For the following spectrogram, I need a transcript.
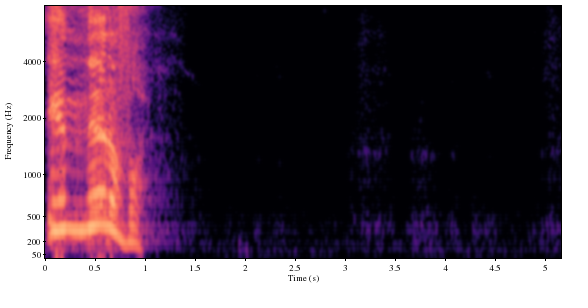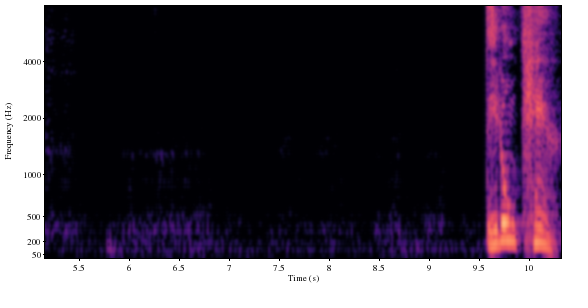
in Nineveh. They don't care.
